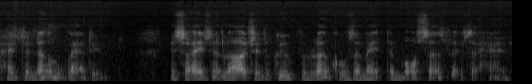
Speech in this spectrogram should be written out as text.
had to know about it. Besides, the larger the group of locals I met, the more suspects I had.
